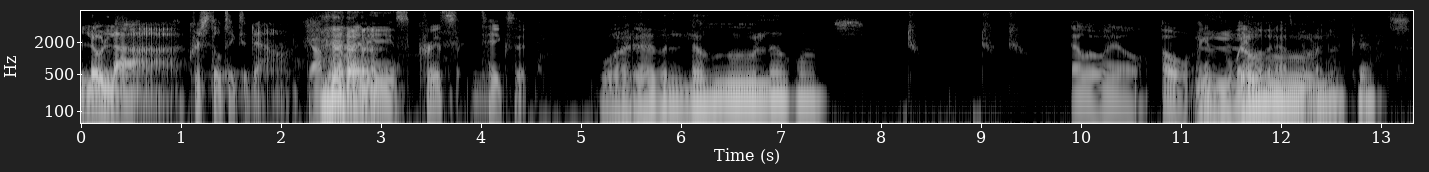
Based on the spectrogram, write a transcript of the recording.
Lola. Crystal takes it down. Got me on my knees. Chris takes it. Whatever Lola wants. LOL. Oh, I guess it's Layla that has me on my knees. gets-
